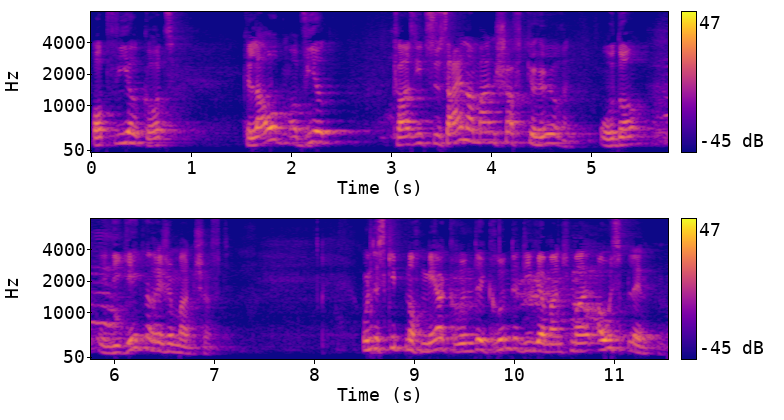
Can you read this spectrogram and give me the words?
ob wir Gott glauben, ob wir quasi zu seiner Mannschaft gehören oder in die gegnerische Mannschaft. Und es gibt noch mehr Gründe, Gründe, die wir manchmal ausblenden.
